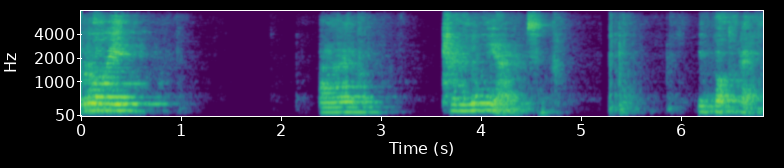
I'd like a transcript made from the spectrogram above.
rhoi um, canlyniad i bopeth.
